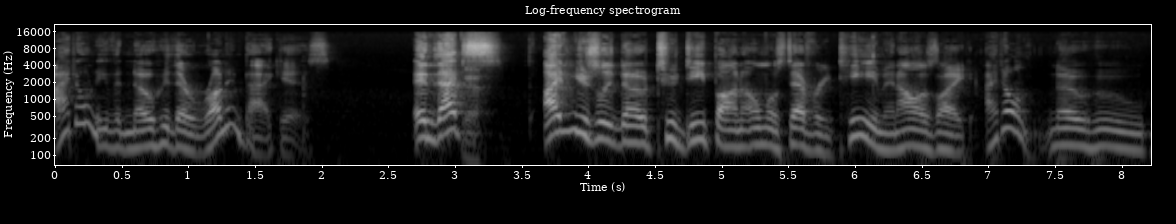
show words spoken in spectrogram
I don't even know who their running back is, and that's yeah. I usually know too deep on almost every team, and I was like, I don't know who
